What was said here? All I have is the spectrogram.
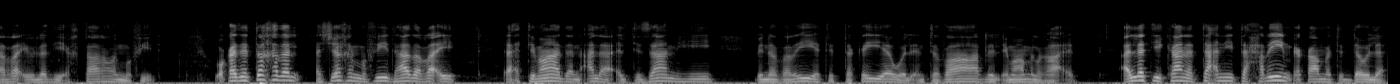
الرأي الذي اختاره المفيد. وقد اتخذ الشيخ المفيد هذا الرأي اعتمادا على التزامه بنظرية التقية والانتظار للإمام الغائب التي كانت تعني تحريم إقامة الدولة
